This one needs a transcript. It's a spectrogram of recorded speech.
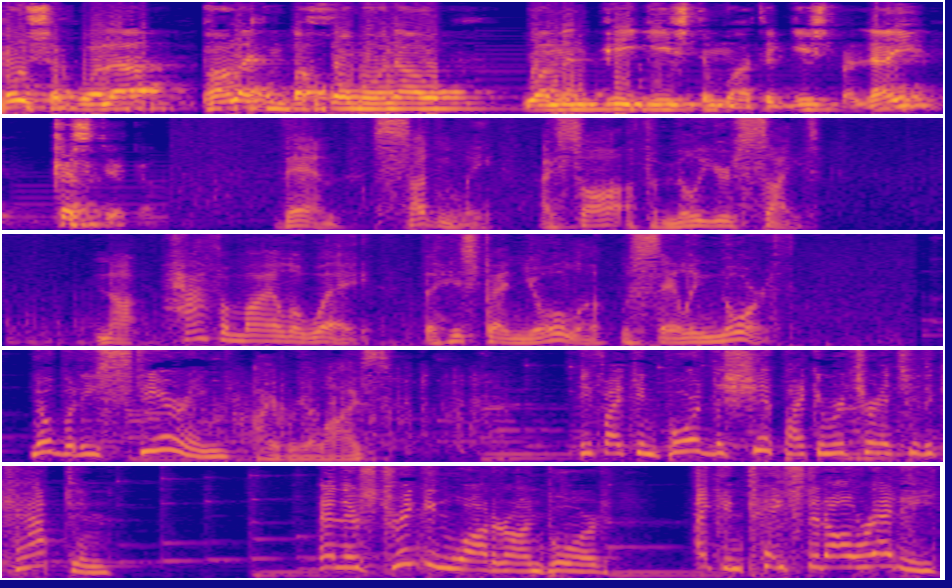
بەو شەپۆلە پاڵێکم بەخۆمەوە ناو و من پێی گەیشتم واتە گەیشتمە لای کەشتێکە Then, suddenly, I saw a familiar sight. Not half a mile away, the Hispaniola was sailing north. Nobody's steering. I realized. If I can board the ship, I can return it to the captain. And there's drinking water on board. I can taste it already.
